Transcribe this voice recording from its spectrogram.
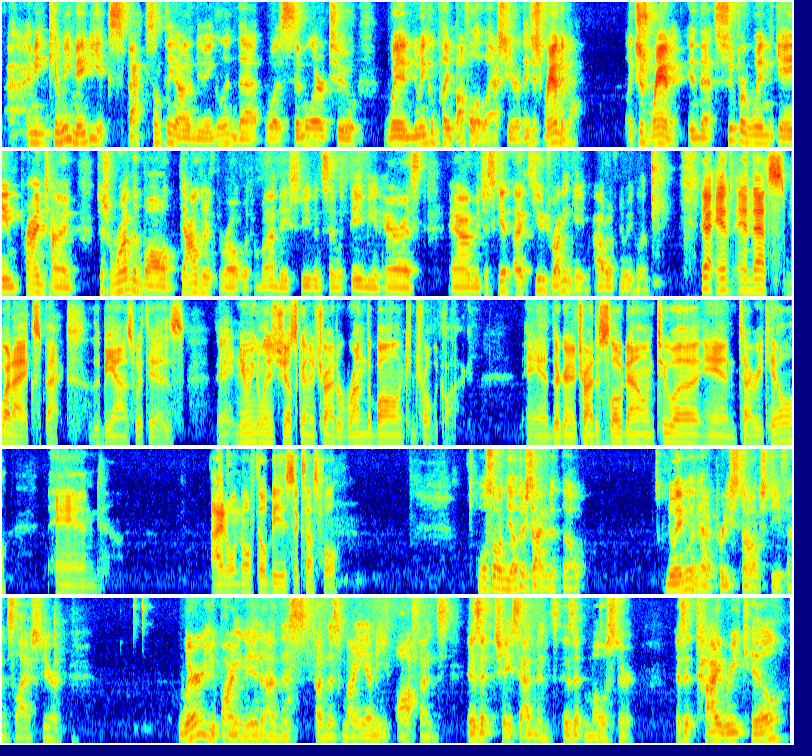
I mean, can we maybe expect something out of New England that was similar to when New England played Buffalo last year? They just ran the ball, like just ran it in that super win game, prime time. Just run the ball down their throat with Rhamondre Stevenson, with Damien Harris, and we just get a huge running game out of New England. Yeah, and and that's what I expect. To be honest with you, is eh, New England is just going to try to run the ball and control the clock, and they're going to try to slow down Tua and Tyreek Hill and I don't know if they'll be successful. Well, so on the other side of it, though, New England had a pretty staunch defense last year. Where are you buying in on this on this Miami offense? Is it Chase Edmonds? Is it Mostert? Is it Tyreek Hill?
